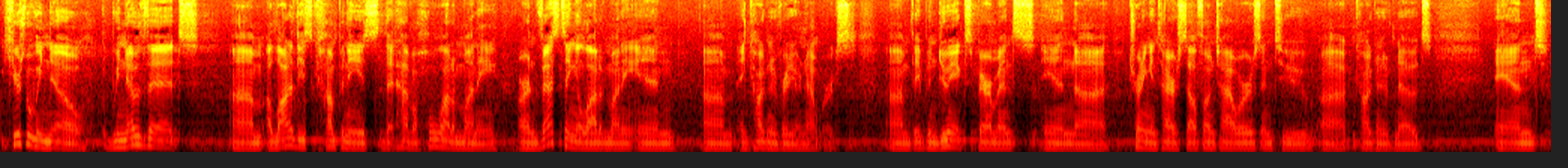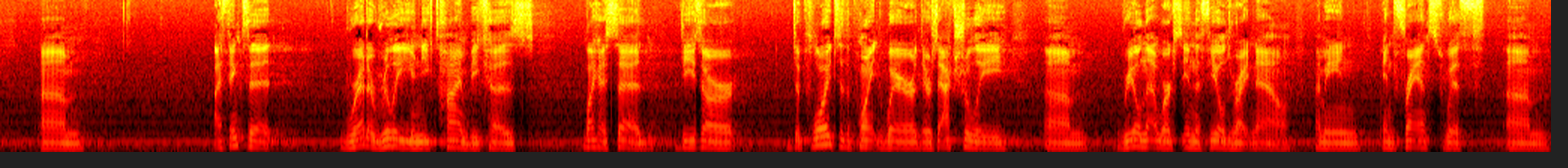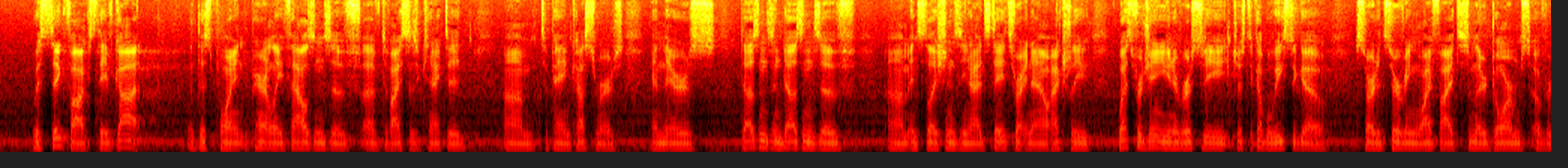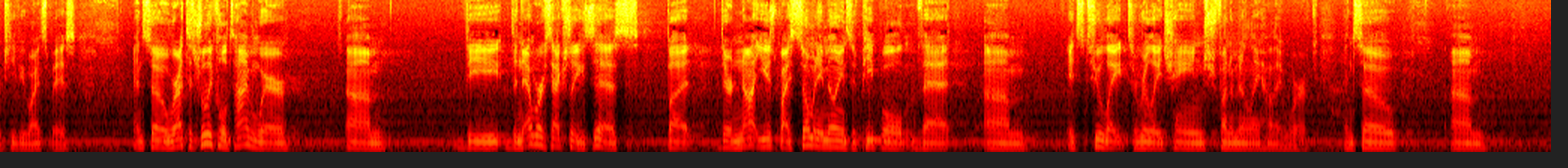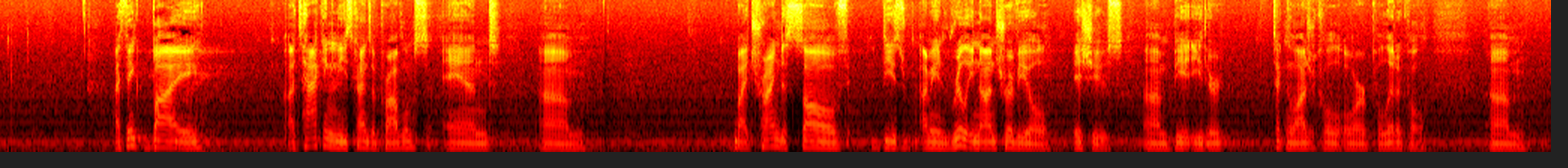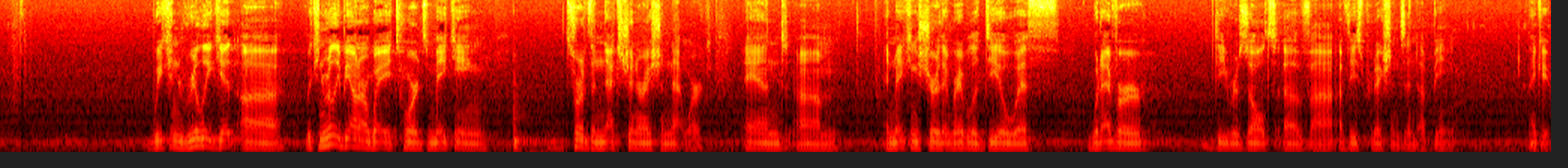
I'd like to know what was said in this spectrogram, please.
here's what we know: we know that um, a lot of these companies that have a whole lot of money are investing a lot of money in, um, in cognitive radio networks. Um, they've been doing experiments in uh, turning entire cell phone towers into uh, cognitive nodes. And um, I think that we're at a really unique time because, like I said, these are deployed to the point where there's actually um, real networks in the field right now. I mean, in France with um, with Sigfox, they've got at this point apparently thousands of, of devices connected um, to paying customers, and there's dozens and dozens of um, installations in the United States right now. Actually, West Virginia University just a couple weeks ago started serving Wi-Fi to some of their dorms over TV white space. and so we're at this really cool time where um, the the networks actually exist, but they're not used by so many millions of people that um, it's too late to really change fundamentally how they work. And so um, I think by attacking these kinds of problems and um, by trying to solve these, I mean, really non-trivial issues, um, be it either technological or political, um, we can really get, uh, we can really be on our way towards making sort of the next generation network and um, and making sure that we're able to deal with whatever the results of, uh, of these predictions end up being. Thank you.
